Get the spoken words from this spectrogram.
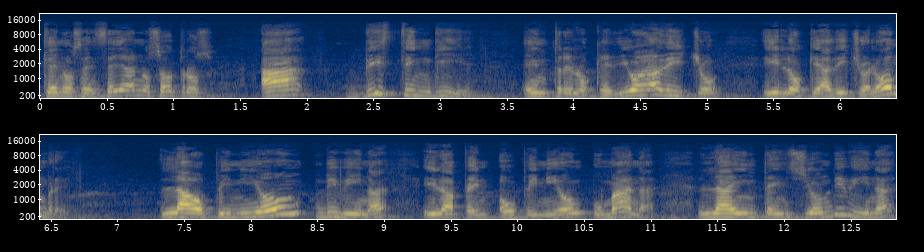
que nos enseña a nosotros a distinguir entre lo que Dios ha dicho y lo que ha dicho el hombre. La opinión divina y la opinión humana. La intención divina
